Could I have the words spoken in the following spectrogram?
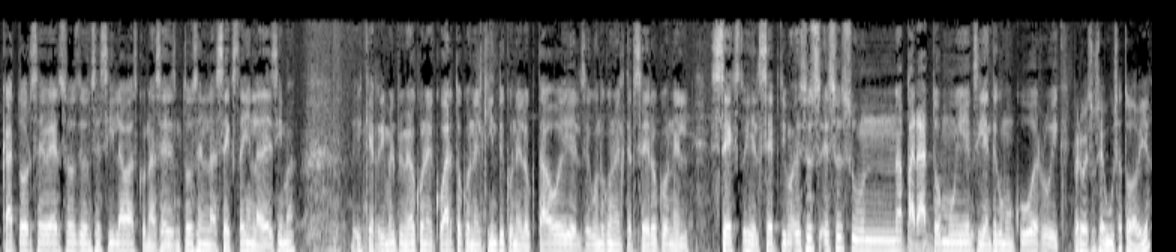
14 versos de 11 sílabas con acentos en la sexta y en la décima y que rime el primero con el cuarto, con el quinto y con el octavo y el segundo con el tercero, con el sexto y el séptimo. Eso es, eso es un aparato muy exigente como un cubo de Rubik. ¿Pero eso se usa todavía?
